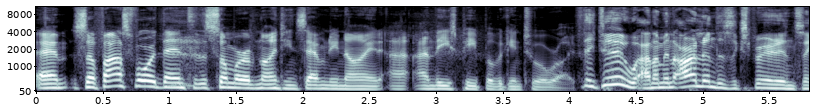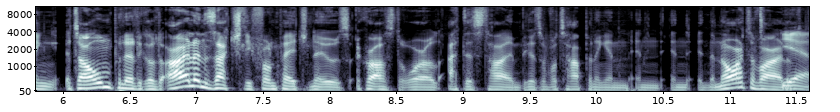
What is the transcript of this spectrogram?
Um, so fast forward then to the summer of 1979, uh, and these people begin to arrive. They do, and I mean, Ireland is experiencing its own political. Ireland is actually front page news across the world at this time because of what's happening in, in, in, in the north of Ireland. Yeah.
